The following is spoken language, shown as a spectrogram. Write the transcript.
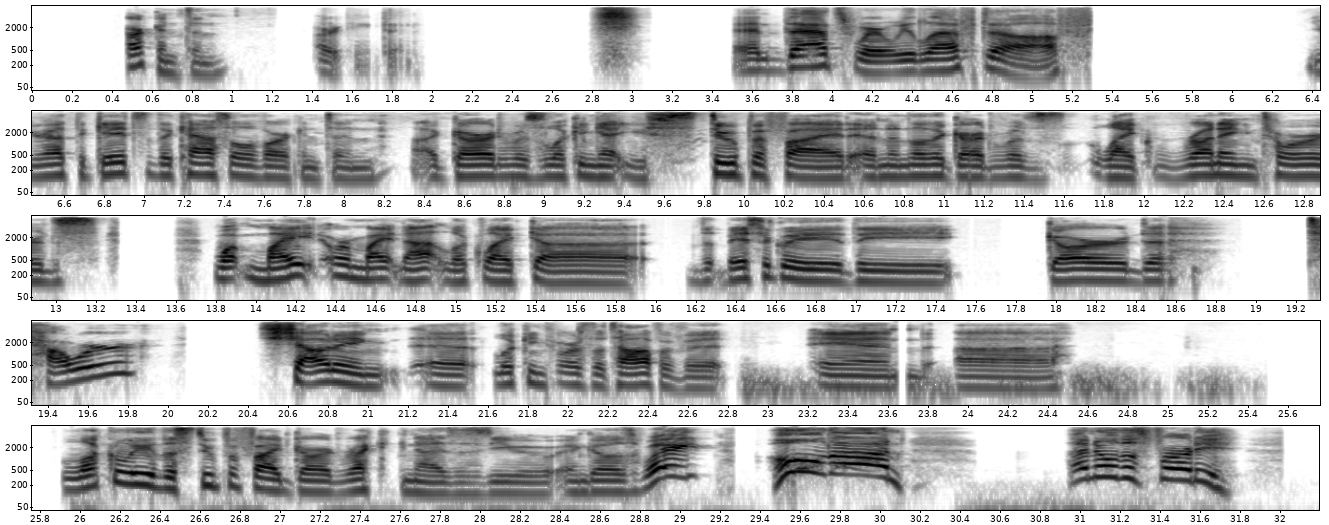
Arkington. Arkington. And that's where we left off. You're at the gates of the castle of Arkington. A guard was looking at you stupefied, and another guard was like running towards what might or might not look like uh, the, basically the guard tower, shouting, uh, looking towards the top of it. And uh, luckily, the stupefied guard recognizes you and goes, "Wait, hold on! I know this party.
